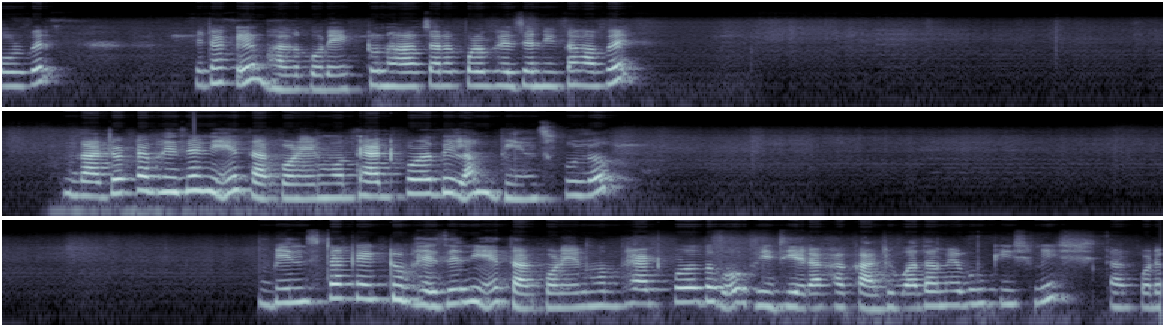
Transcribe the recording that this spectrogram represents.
করবেন। এটাকে ভালো করে একটু নাড়াচাড়া করে ভেজে নিতে হবে। গাজরটা ভেজে নিয়ে তারপর এর মধ্যে অ্যাড করে দিলাম বিনসগুলো বিনসটাকে একটু ভেজে নিয়ে তারপরে এর মধ্যে অ্যাড করে দেবো ভিজিয়ে রাখা কাজু বাদাম এবং কিশমিশ। তারপরে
